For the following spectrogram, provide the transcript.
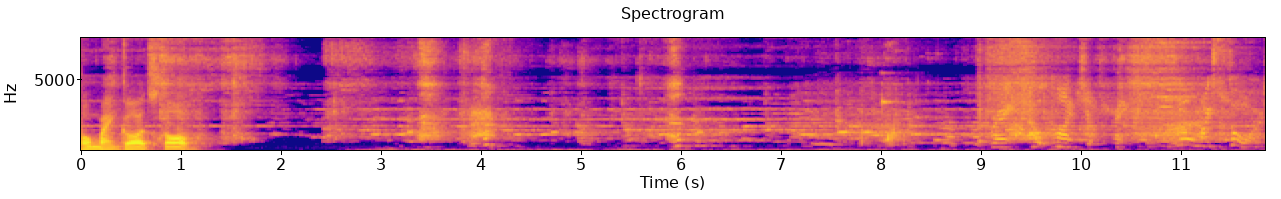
Oh my god, stop. outlines your fate. Throw my sword.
